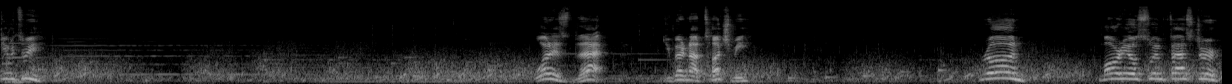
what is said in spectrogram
Give it to me. What is that? You better not touch me. Run! Mario, swim faster!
